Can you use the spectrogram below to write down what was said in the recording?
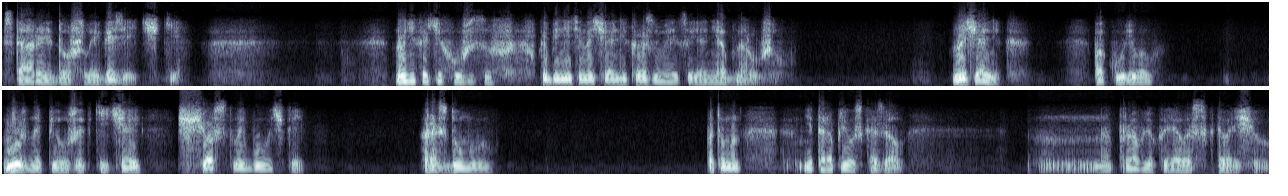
старые дошлые газетчики. Но никаких ужасов в кабинете начальника, разумеется, я не обнаружил. Начальник покуривал, мирно пил жидкий чай с черствой булочкой, раздумывал. Потом он неторопливо сказал — Направлю-ка я вас к товарищу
